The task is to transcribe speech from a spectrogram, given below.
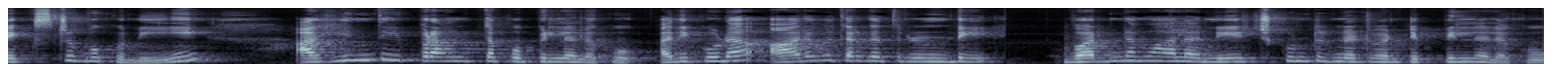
టెక్స్ట్ బుక్ని అహిందీ ప్రాంతపు పిల్లలకు అది కూడా ఆరవ తరగతి నుండి వర్ణమాల నేర్చుకుంటున్నటువంటి పిల్లలకు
